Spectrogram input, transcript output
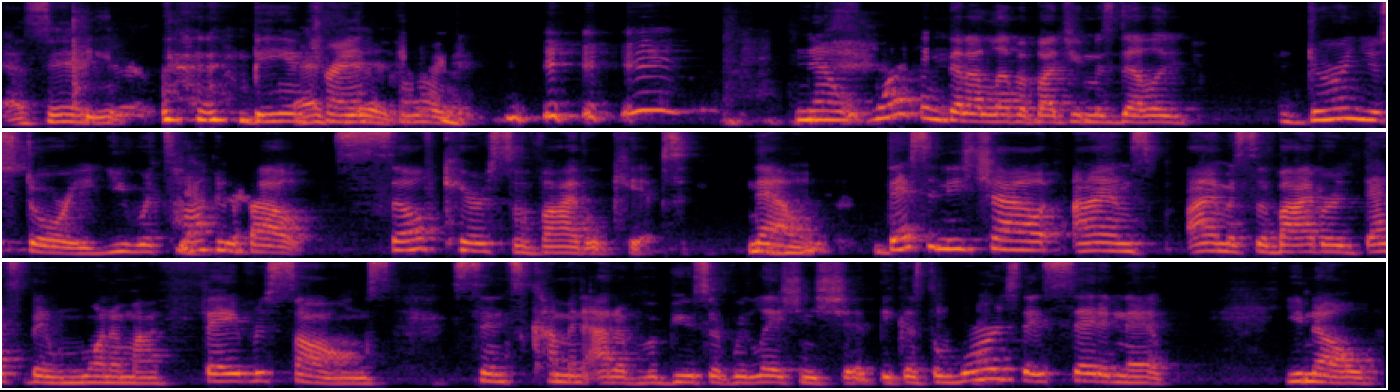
That's it. Being, being transparent. Now, one thing that I love about you, Ms. Della, during your story, you were talking yeah. about self-care survival kits. Now, mm-hmm. Destiny's Child, I am I am a survivor. That's been one of my favorite songs since coming out of abusive relationship because the words they said in that, you know,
